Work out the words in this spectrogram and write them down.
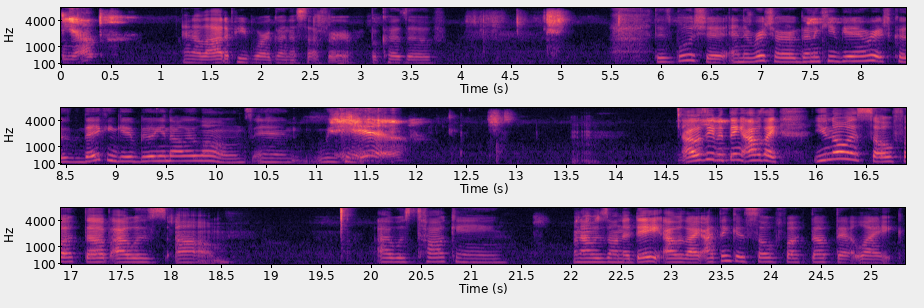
Yep. And a lot of people are going to suffer because of this bullshit and the rich are going to keep getting rich cuz they can get billion dollar loans and we can't. Yeah. I was even thinking, I was like, you know, it's so fucked up. I was, um, I was talking when I was on a date. I was like, I think it's so fucked up that like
